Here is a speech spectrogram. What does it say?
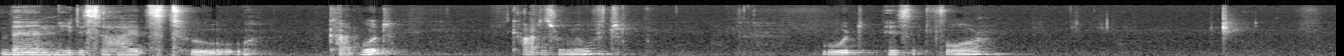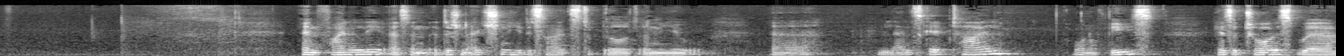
Then he decides to cut wood. Card is removed. Wood is at 4. And finally, as an additional action, he decides to build a new uh, landscape tile, one of these. He has a choice where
